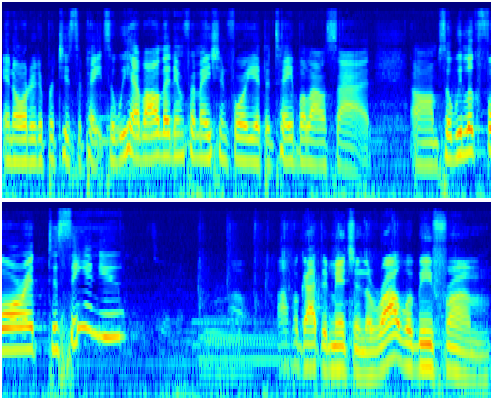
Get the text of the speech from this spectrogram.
in order to participate. So we have all that information for you at the table outside. Um, so we look forward to seeing you. I forgot to mention the route will be from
